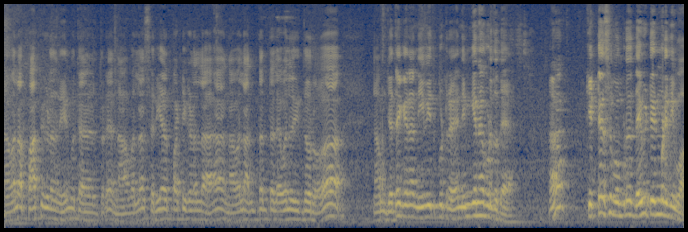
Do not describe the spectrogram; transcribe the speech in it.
ನಾವೆಲ್ಲ ಪಾಪಿಗಳಂದ್ರೆ ಏನು ಗೊತ್ತಾ ಹೇಳ್ತಾರೆ? ನಾವೆಲ್ಲ ಸರಿಯಾದ ಪಾರ್ಟಿಗಳೆಲ್ಲ, ನಾವೆಲ್ಲ ಅಂತಂತ ಲೆವೆಲ್ ಇದ್ದವರು ನಮ್ಮ ಜೊತೆಗೆ ನೀವು ಇದ್ಬಿಟ್ರೆ ನಿಮ್ಗೇನಾಗ್ಬಿಡ್ತದೆ? ಹಾಂ ಕೆಟ್ಟ ಹೆಸರು ಬಂದ್ಬಿಟ್ಟು ದಯವಿಟ್ಟು ಏನು ಮಾಡಿ ನೀವು?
